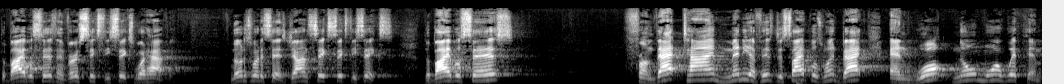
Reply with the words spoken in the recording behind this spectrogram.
the Bible says in verse 66 what happened. Notice what it says John 6 66. The Bible says, from that time, many of his disciples went back and walked no more with him.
